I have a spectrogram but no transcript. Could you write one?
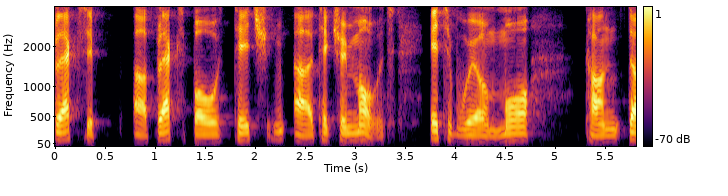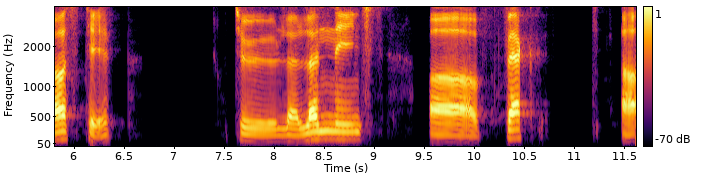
flexi uh, flexible teaching, uh, teaching mode, it will more conducive to the learning effect, uh,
